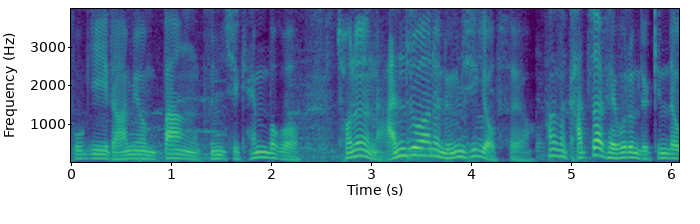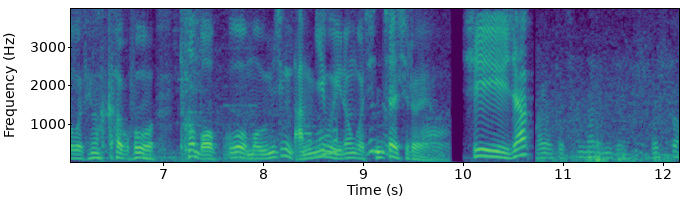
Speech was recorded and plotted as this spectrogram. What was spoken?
고기, 라면, 빵, 분식, 햄버거. 저는 안 좋아하는 음식이 없어요. 항상 가짜 배부름 느낀다고 생각하고 더 먹고 뭐 음식 남기고 이런 거 진짜 싫어해요. 시작! 다이어트 첫날인데 벌써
